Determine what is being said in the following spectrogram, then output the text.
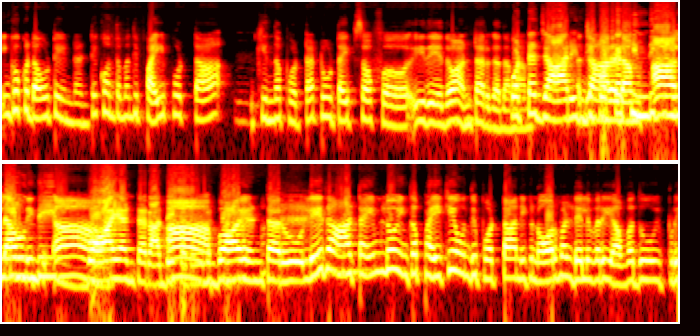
ఇంకొక డౌట్ ఏంటంటే కొంతమంది పై పొట్ట కింద పొట్ట టూ టైప్స్ ఆఫ్ ఇదేదో అంటారు కదా పొట్ట ఆ. బాయ్ అంటారు. బాయ్ అంటారు. లేదా ఆ టైంలో ఇంకా పైకే ఉంది పొట్ట నీకు నార్మల్ డెలివరీ అవ్వదు ఇప్పుడు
